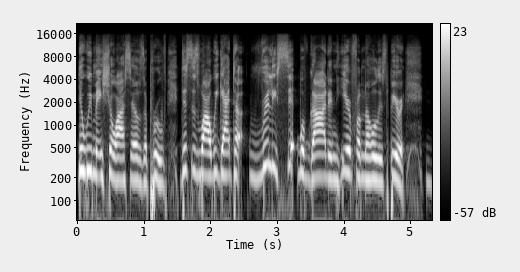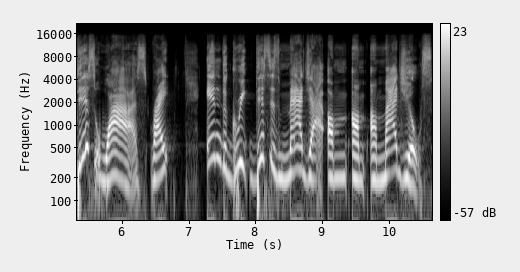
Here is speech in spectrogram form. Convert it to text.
that we may show ourselves approved. This is why we got to really sit with God and hear from the Holy Spirit. This wise, right? In the Greek, this is magi, um, um, um magios.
